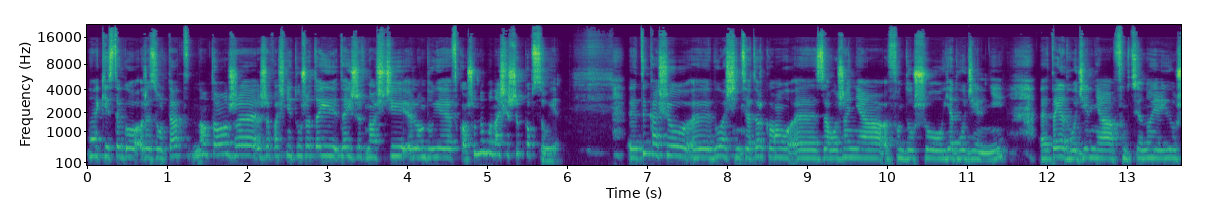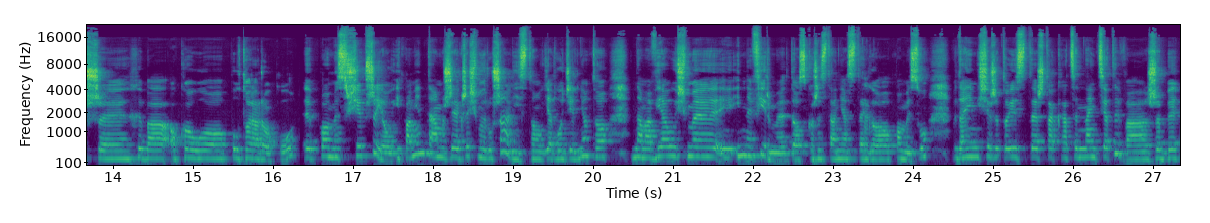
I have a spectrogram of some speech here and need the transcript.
No, jaki jest tego rezultat? No to, że, że właśnie dużo tej, tej żywności ląduje w koszu, no bo ona się szybko psuje. Ty, Kasiu, y, byłaś inicjatorką y, założenia funduszu Jadłodzielni. Y, ta jadłodzielnia funkcjonuje już chyba około półtora roku. Pomysł się przyjął i pamiętam, że jak żeśmy ruszali z tą jadłodzielnią, to namawiałyśmy inne firmy do skorzystania z tego pomysłu. Wydaje mi się, że to jest też taka cenna inicjatywa, żeby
